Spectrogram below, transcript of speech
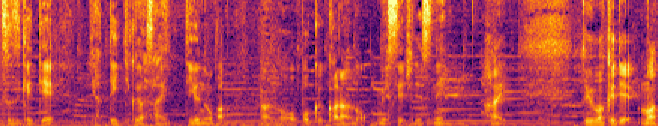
続けてやっていってくださいっていうのがあの僕からのメッセージですね。はい。というわけでまあ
